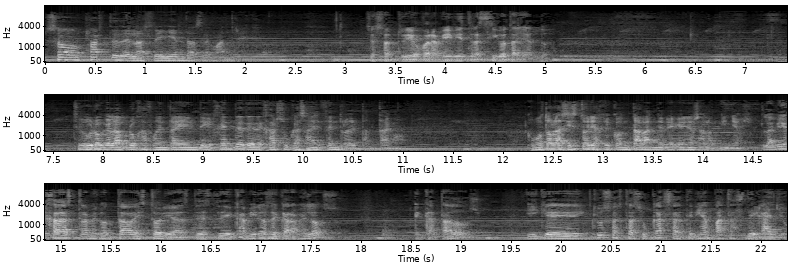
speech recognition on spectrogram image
son parte de las leyendas de Mandrake. Yo sonrío para mí mientras sigo tallando. Seguro que la bruja fue tan inteligente de dejar su casa en el centro del pantano. Como todas las historias que contaban de pequeños a los niños. La vieja Astra me contaba historias desde caminos de caramelos, encantados, y que incluso hasta su casa tenía patas de gallo,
